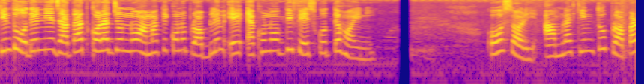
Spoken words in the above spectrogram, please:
কিন্তু ওদের নিয়ে যাতায়াত করার জন্য আমাকে কোনো প্রবলেম এখনও অবধি ফেস করতে হয়নি। ও সরি আমরা কিন্তু প্রপার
